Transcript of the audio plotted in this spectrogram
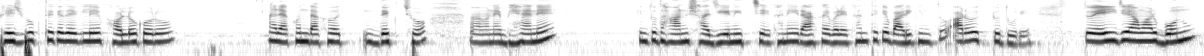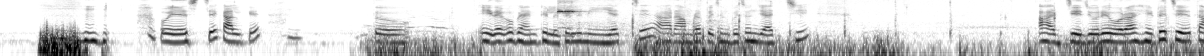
ফেসবুক থেকে দেখলে ফলো করো। আর এখন দেখো, দেখছ মানে ভ্যানে কিন্তু ধান সাজিয়ে নিচ্ছে, এখানেই রাখা। এবার এখান থেকে বাড়ি কিন্তু আরও একটু দূরে। তো এই যে আমার বনু ও এসছে কালকে। তো এই দেখো ভ্যান ঠেলে ঠেলে নিয়ে যাচ্ছে। আর আমরা পেছন পেছন যাচ্ছি। আর যে জোরে ওরা হেঁটেছে তা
